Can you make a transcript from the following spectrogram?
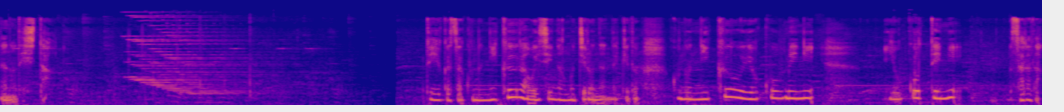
なのでした。っていうかさこの肉が美味しいのはもちろんなんだけどこの肉を横目に横手にサラダ。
